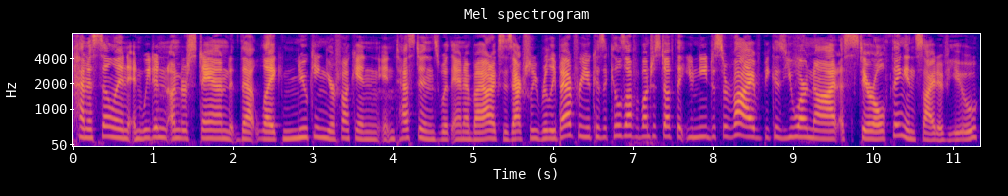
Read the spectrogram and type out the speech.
penicillin and we didn't understand that like nuking your fucking intestines with antibiotics is actually really bad for you because it kills off a bunch of stuff that you need to survive because you are not a sterile thing inside of you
